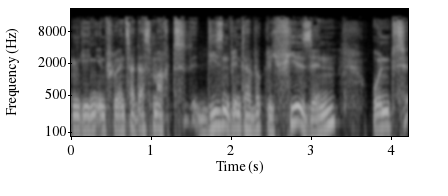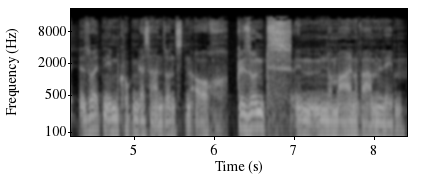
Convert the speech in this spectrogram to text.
gegen Influenza. Das macht diesen Winter wirklich viel Sinn und sollten eben gucken, dass sie ansonsten auch gesund im normalen Rahmen leben.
